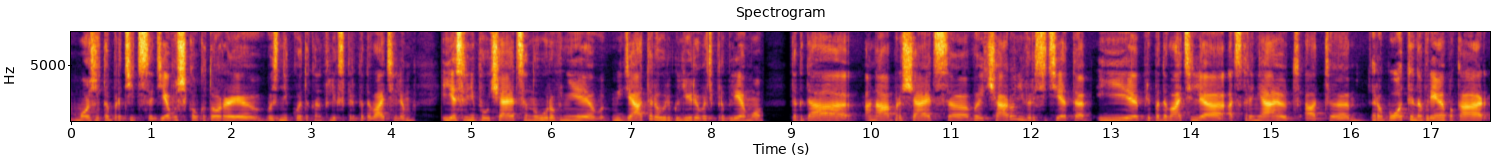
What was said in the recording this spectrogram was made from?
может обратиться девушка, у которой возник какой-то конфликт с преподавателем. И если не получается на уровне медиатора урегулировать проблему, тогда она обращается в HR университета, и преподавателя отстраняют от э, работы на время, пока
